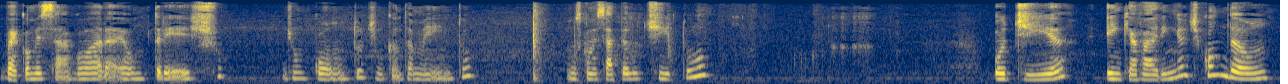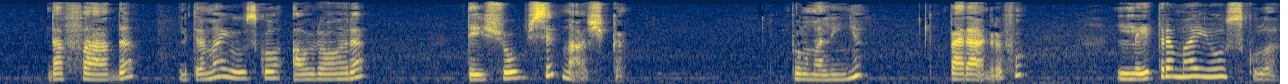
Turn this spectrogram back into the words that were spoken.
Vai começar agora, é um trecho de um conto de encantamento. Vamos começar pelo título o dia em que a varinha de condão da fada, letra maiúscula, Aurora, deixou de ser mágica. Por uma linha, parágrafo, letra maiúscula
